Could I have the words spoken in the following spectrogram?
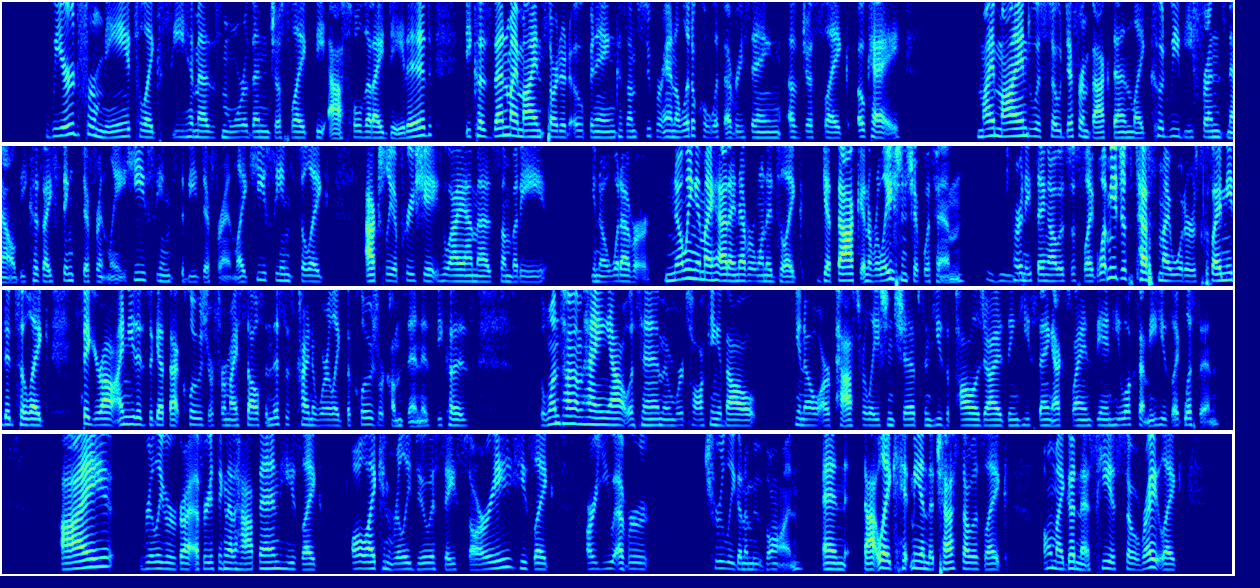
weird for me to like see him as more than just like the asshole that I dated because then my mind started opening because I'm super analytical with everything of just like okay my mind was so different back then like could we be friends now? Because I think differently. He seems to be different. Like he seems to like actually appreciate who I am as somebody you know whatever. Knowing in my head I never wanted to like get back in a relationship with him Mm-hmm. or anything. I was just like, let me just test my waters because I needed to like figure out, I needed to get that closure for myself. And this is kind of where like the closure comes in, is because the one time I'm hanging out with him and we're talking about, you know, our past relationships and he's apologizing, he's saying X, Y, and Z. And he looks at me, he's like, listen, I really regret everything that happened. He's like, all I can really do is say sorry. He's like, are you ever truly going to move on? And that like hit me in the chest. I was like, oh my goodness, he is so right. Like,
